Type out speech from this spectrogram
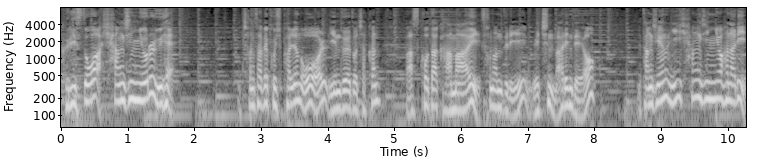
그리스도와 향신료를 위해 1498년 5월 인도에 도착한 바스코다 가마의 선원들이 외친 말인데요. 당시에는 이 향신료 한 알이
